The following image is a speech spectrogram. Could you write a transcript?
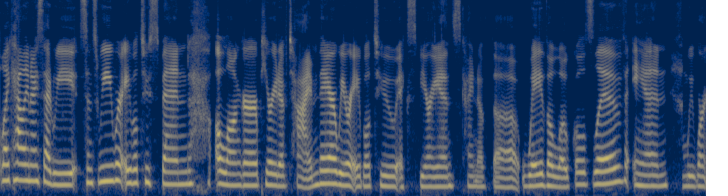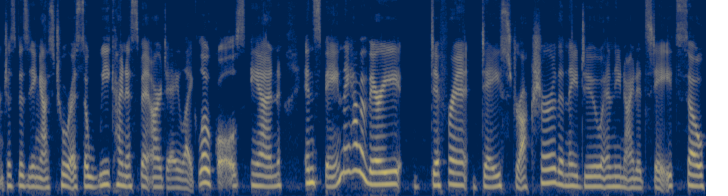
like Hallie and I said, we since we were able to spend a longer period of time there, we were able to experience kind of the way the locals live and we weren't just visiting as tourists. So, we kind of spent our day like locals. And in Spain, they have a very different day structure than they do in the United States. So,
